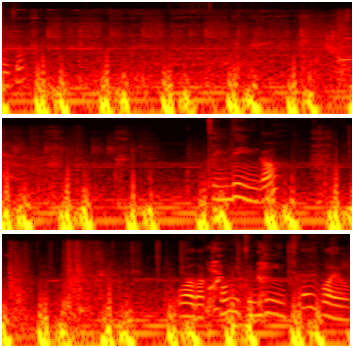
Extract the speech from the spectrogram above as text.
오죠? 댕댕인가? 와 나 거미 댕댕이 처음 봐요.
